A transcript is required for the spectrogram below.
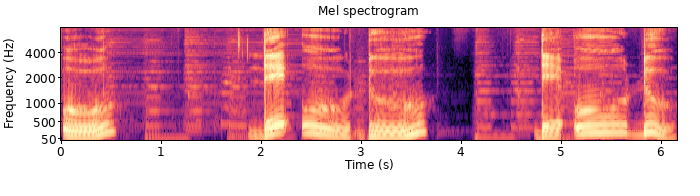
U. D U du D U du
